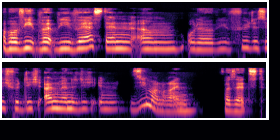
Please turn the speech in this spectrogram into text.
Aber wie, wie wäre es denn, ähm, oder wie fühlt es sich für dich an, wenn du dich in Simon rein versetzt?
